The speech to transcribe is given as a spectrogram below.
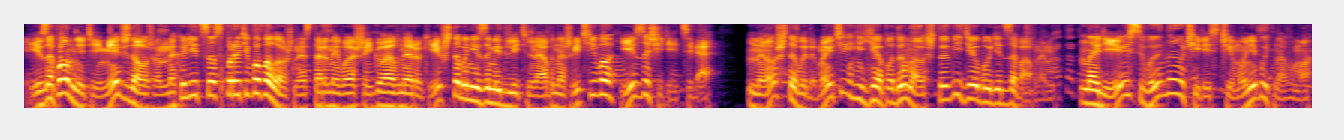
И запомните, меч должен находиться с противоположной стороны вашей главной руки, чтобы незамедлительно обнажить его и защитить себя. Ну, что вы думаете? Я подумал, что видео будет забавным. Надеюсь, вы научились чему-нибудь новому.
